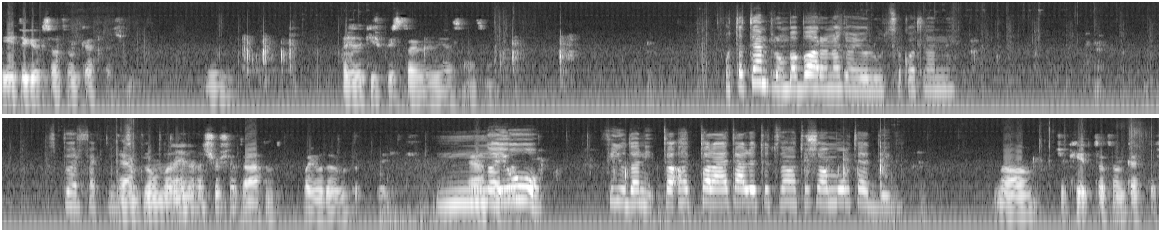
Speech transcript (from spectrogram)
7x62-es. Nem. Ez egy kis pisztoly, vagy mi ez? Ott a templomba balra nagyon jó loot szokott lenni. Ez perfect loot Templomban én azt sose találtam jó dolgokat. szokott. Na jó! Fiú Dani, ta találtál 556-os ammót eddig? Na, csak 762-es.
